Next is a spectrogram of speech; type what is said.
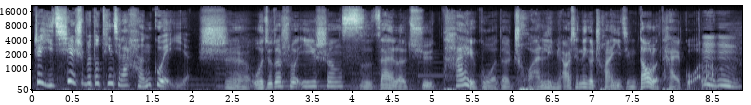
这一切是不是都听起来很诡异？是，我觉得说医生死在了去泰国的船里面，而且那个船已经到了泰国了。嗯嗯。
